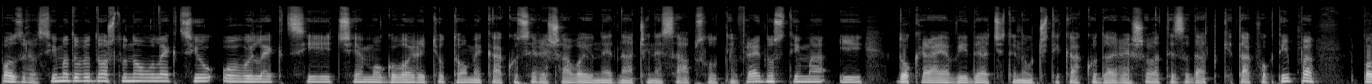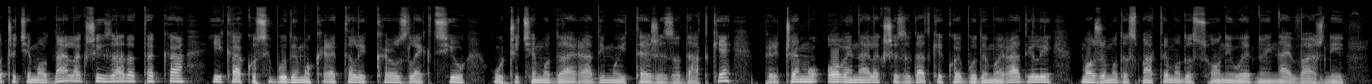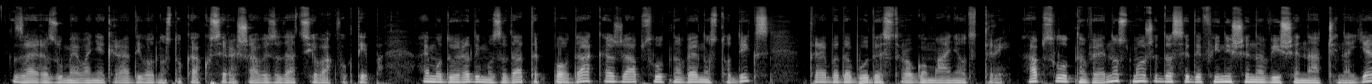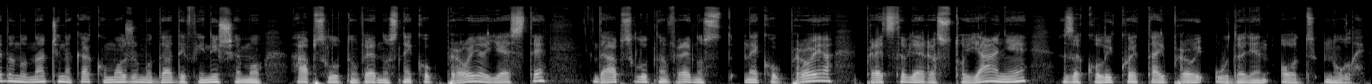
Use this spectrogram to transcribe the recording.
Pozdrav svima, dobrodošli u novu lekciju. U ovoj lekciji ćemo govoriti o tome kako se rešavaju nejednačine sa apsolutnim vrednostima i do kraja videa ćete naučiti kako da rešavate zadatke takvog tipa. Počet ćemo od najlakših zadataka i kako se budemo kretali kroz lekciju učit ćemo da radimo i teže zadatke, pri čemu ove najlakše zadatke koje budemo radili možemo da smatramo da su oni ujedno i najvažniji za razumevanje gradiva, odnosno kako se rešavaju zadaci ovakvog tipa. Ajmo da uradimo zadatak pod A, kaže apsolutna vrednost od x treba da bude strogo manja od 3. Apsolutna vrednost može da se definiše na više načina. Jedan od načina kako možemo da definišemo apsolutnu vrednost nekog broja jeste da apsolutna vrednost nekog broja predstavlja rastojanje za koliko je taj broj udaljen od nule.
